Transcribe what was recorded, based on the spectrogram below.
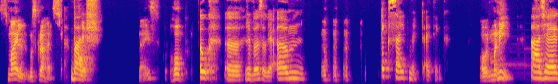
स्माइल मुस्कुराहट बारिश नाइस होप ओ रिवर्स हो गया. Um एक्साइटमेंट आई थिंक और मनी आज है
